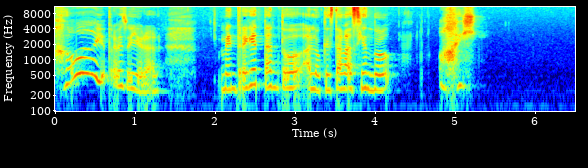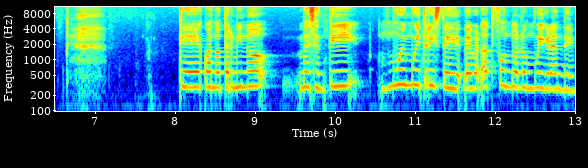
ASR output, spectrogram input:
¡Ay! Otra vez voy a llorar. Me entregué tanto a lo que estaba haciendo. ¡Ay! Que cuando terminó me sentí muy, muy triste. De verdad fue un duelo muy grande.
